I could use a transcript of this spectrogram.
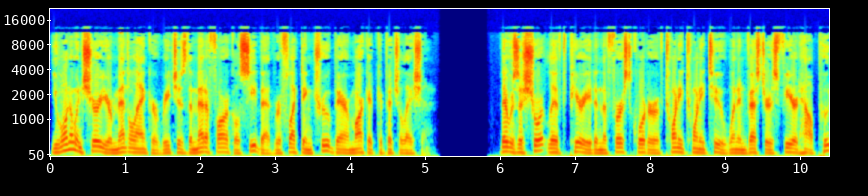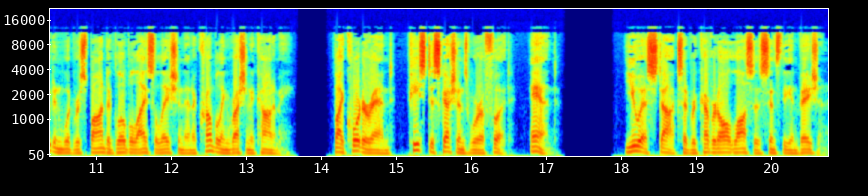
you want to ensure your mental anchor reaches the metaphorical seabed reflecting true bear market capitulation. There was a short lived period in the first quarter of 2022 when investors feared how Putin would respond to global isolation and a crumbling Russian economy. By quarter end, peace discussions were afoot, and U.S. stocks had recovered all losses since the invasion.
